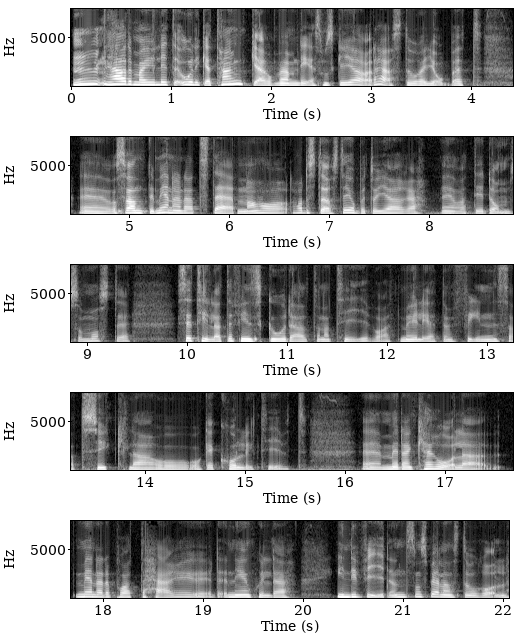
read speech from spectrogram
Mm, här hade man ju lite olika tankar om vem det är som ska göra det här stora jobbet. Eh, och Svante menade att städerna har, har det största jobbet att göra eh, och att det är de som måste se till att det finns goda alternativ och att möjligheten finns att cykla och åka kollektivt. Eh, medan Carola menade på att det här är den enskilda individen som spelar en stor roll.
